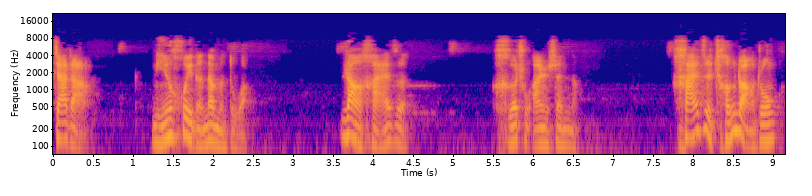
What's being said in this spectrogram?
家长，您会的那么多，让孩子何处安身呢？孩子成长中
